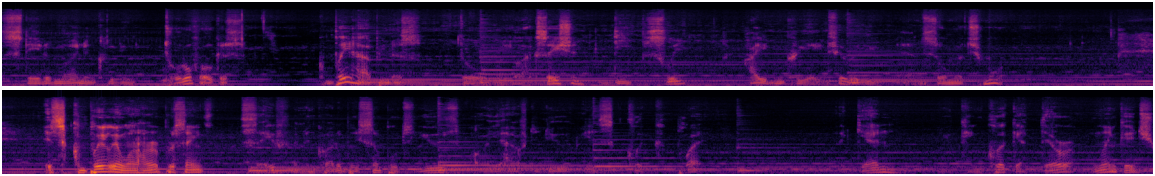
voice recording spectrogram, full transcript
state of mind, including total focus, complete happiness, total relaxation, deep sleep, heightened creativity, and so much more. It's completely 100% safe and incredibly simple to use. All you have to do is click play. Again, you can click at their linkage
